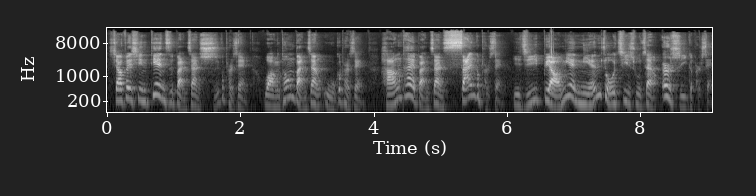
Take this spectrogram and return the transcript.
消费性电子板占十个 percent，网通板占五个 percent。航太板占三个 percent，以及表面粘着技术占二十一个 percent。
